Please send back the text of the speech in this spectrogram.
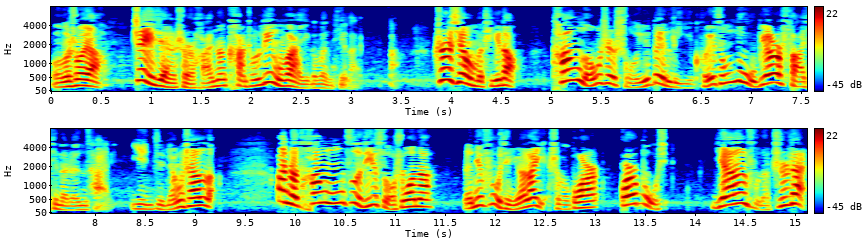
我们说呀，这件事还能看出另外一个问题来啊。之前我们提到，汤龙是属于被李逵从路边发现的人才，引进梁山了。按照汤龙自己所说呢。人家父亲原来也是个官儿，官不小，延安府的知寨。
